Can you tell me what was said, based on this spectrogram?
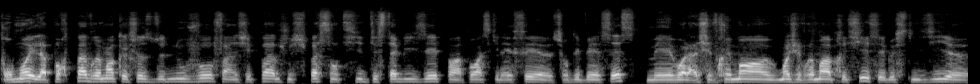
pour moi, il apporte pas vraiment quelque chose de nouveau. Enfin, j'ai pas, je me suis pas senti déstabilisé par rapport à ce qu'il avait fait euh, sur DBSS. Mais voilà, j'ai vraiment, moi, j'ai vraiment apprécié. C'est le Sneezy. Euh,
